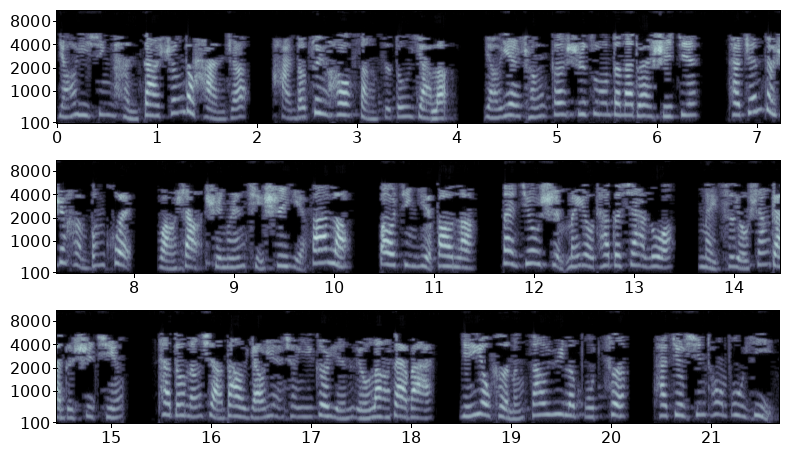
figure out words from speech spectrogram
姚一星很大声的喊着，喊到最后嗓子都哑了。姚彦成刚失踪的那段时间，他真的是很崩溃，网上寻人启事也发了，报警也报了，但就是没有他的下落。每次有伤感的事情。他都能想到姚远成一个人流浪在外，也有可能遭遇了不测，他就心痛不已。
